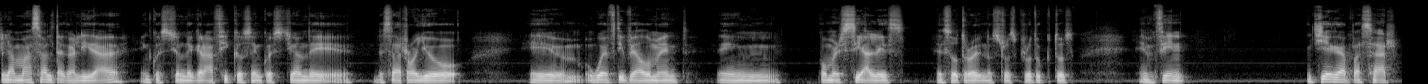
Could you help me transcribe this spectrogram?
la más alta calidad en cuestión de gráficos, en cuestión de desarrollo eh, web development, en comerciales, es otro de nuestros productos, en fin, llega a pasar.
